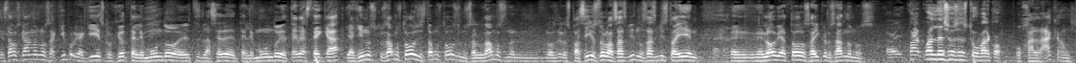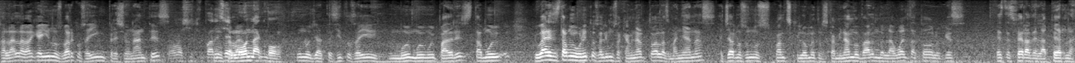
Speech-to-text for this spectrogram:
Estamos quedándonos aquí porque aquí escogió Telemundo, esta es la sede de Telemundo y de TV Azteca, y aquí nos cruzamos todos y estamos todos y nos saludamos en el- los, en los pasillos, tú los has visto, nos has visto ahí en, en el lobby a todos ahí cruzándonos. ¿Cuál, cuál de esos es tu barco? Ojalá, ojalá la verdad que hay unos barcos ahí impresionantes. No, si tú parece Ojalá Mónaco. un- unos yatecitos ahí muy, muy, muy padres. Está muy, lugares está muy bonitos. Salimos a caminar todas las mañanas, a echarnos unos cuantos kilómetros caminando, dando la vuelta a todo lo que es esta esfera de la perla.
